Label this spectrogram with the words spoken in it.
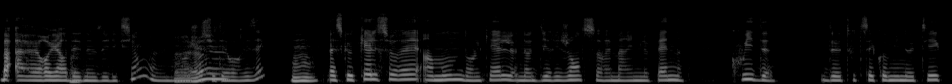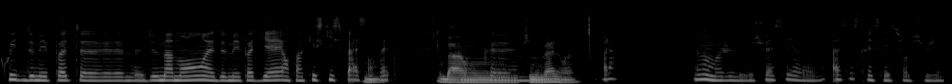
Bah euh, regardez nos élections. Euh, moi je suis terrorisée mmh. parce que quel serait un monde dans lequel notre dirigeante serait Marine Le Pen Quid de toutes ces communautés Quid de mes potes de maman et de mes potes gays? Enfin, qu'est-ce qui se passe en mmh. fait? Bah, on finit mal, ouais. Non, non, moi je, je suis assez, euh, assez stressée sur le sujet.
